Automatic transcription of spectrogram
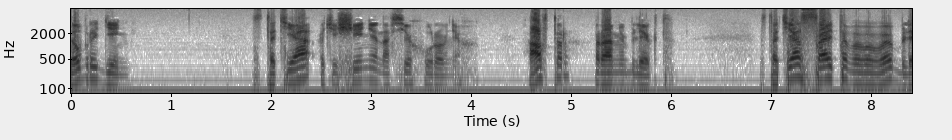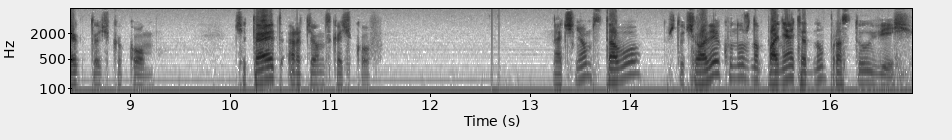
Добрый день. Статья «Очищение на всех уровнях». Автор Рами Блект. Статья с сайта www.blekt.com. Читает Артем Скачков. Начнем с того, что человеку нужно понять одну простую вещь.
